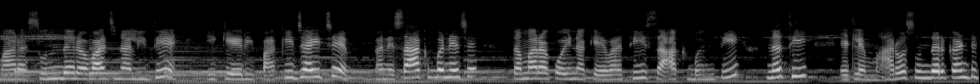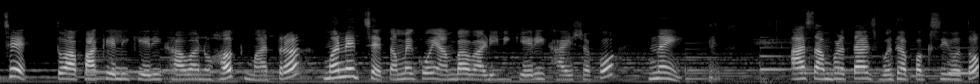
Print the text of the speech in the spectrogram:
મારા સુંદર અવાજના લીધે એ કેરી પાકી જાય છે અને શાક બને છે. તમારા કોઈના કહેવાથી શાક બનતી નથી. એટલે મારો સુંદર કંઠ છે, તો આ પાકેલી કેરી ખાવાનો હક માત્ર મને જ છે. તમે કોઈ આંબાવાડીની કેરી ખાઈ શકો નહીં. આ સાંભળતા જ બધા પક્ષીઓ તો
